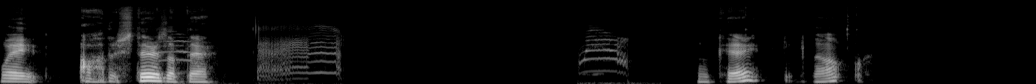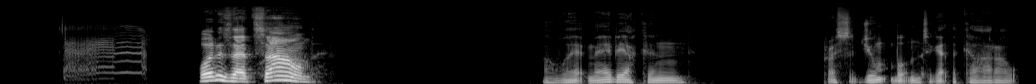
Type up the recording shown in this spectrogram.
Wait. Oh, there's stairs up there. Okay. No. What is that sound? Oh wait, maybe I can press the jump button to get the car out.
